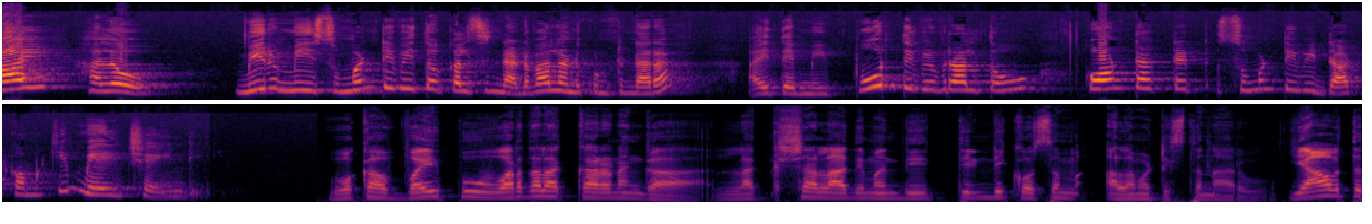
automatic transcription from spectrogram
హాయ్ హలో. మీరు మీ సుమన్ టీవీతో కలిసి నడవాలనుకుంటున్నారా? అయితే మీ పూర్తి వివరాలతో contact at Suman TV dot కామ్కి మెయిల్ చేయండి. ఒకవైపు వరదల కారణంగా లక్షలాది మంది తిండి కోసం అలమటిస్తున్నారు. యావత్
